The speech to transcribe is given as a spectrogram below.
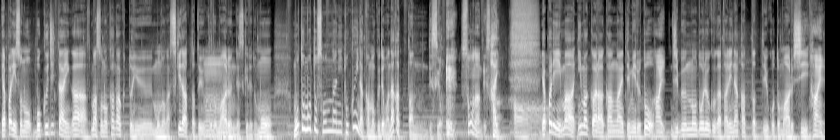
やっぱりその僕自体が、まあ、その科学というものが好きだったということもあるんですけれどももともとそんなに得意な科目ではなかったんですよ。そうなんですか？はい。やっぱりりまあ今から考えてみると、はい。自分の努力が足りなかったっていうこともあるしはい。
